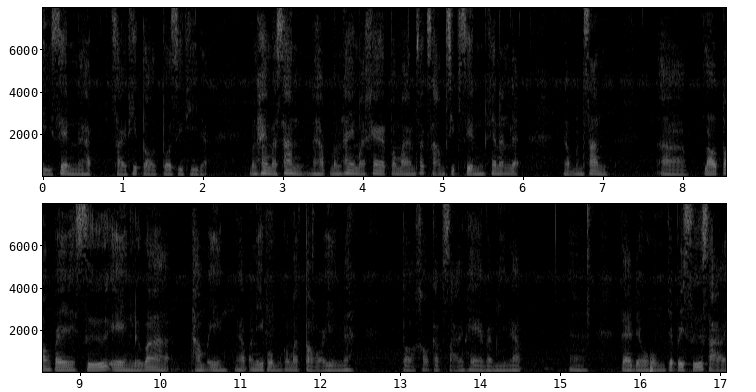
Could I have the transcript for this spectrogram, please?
4 เส้นนะครับ สายที่ต่อตัว CT เนี่ยมันให้มาสั้นนะครับ มันให้มาแค่ประมาณสัก 30 เซนแค่นั้นแหละนะครับมันสั้นเราต้องไปซื้อเองหรือว่าทำเองนะครับ อันนี้ผมก็มาต่อเองนะ ต่อเข้ากับสายแพรแบบนี้นะครับ แต่เดี๋ยวผมจะไปซื้อสาย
